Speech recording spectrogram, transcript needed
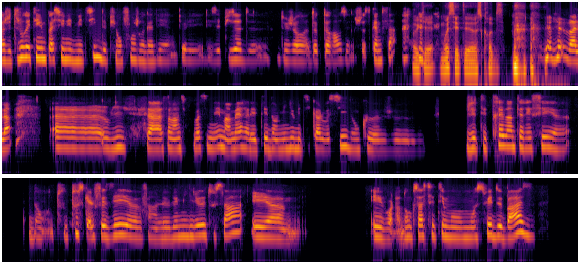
j'ai toujours été une passionnée de médecine. Depuis enfant, je regardais un peu les, épisodes de, genre Doctor House, des choses comme ça. Ok, moi c'était euh, Scrubs. voilà. Euh, oui, ça, ça m'a un petit peu fascinée. Ma mère, elle était dans le milieu médical aussi, donc euh, j'étais très intéressée dans tout, ce qu'elle faisait, enfin le, milieu, tout ça. Et, voilà, donc ça c'était mon, mon souhait de base.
